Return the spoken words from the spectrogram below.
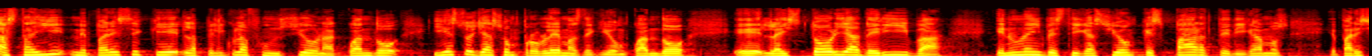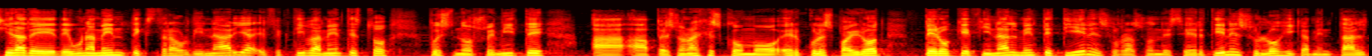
Hasta ahí me parece que la película funciona cuando, y estos ya son problemas de guion, cuando eh, la historia deriva en una investigación que es parte, digamos, eh, pareciera de, una mente extraordinaria. Efectivamente, esto pues nos remite a, a, personajes como Hércules Poirot, pero que finalmente tienen su razón de ser, tienen su lógica mental.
